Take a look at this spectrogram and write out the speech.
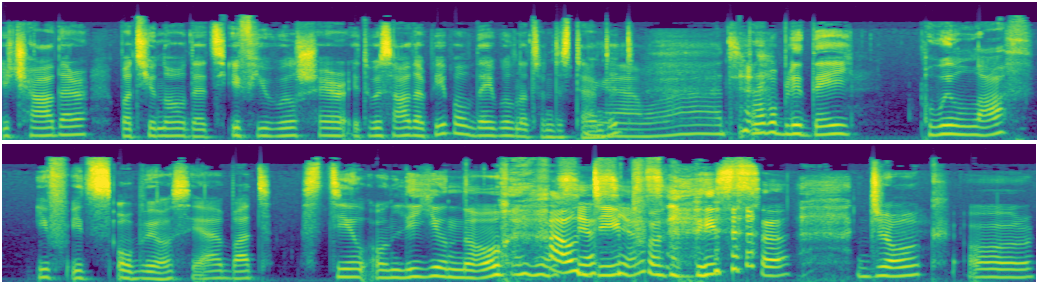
each other, but you know that if you will share it with other people, they will not understand it yeah, what? probably they will laugh if it's obvious, yeah, but still only you know how yes, deep yes. this uh, joke or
